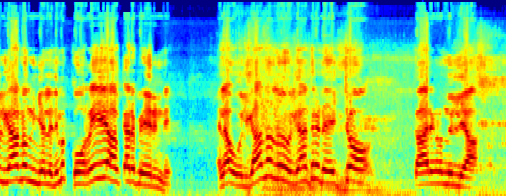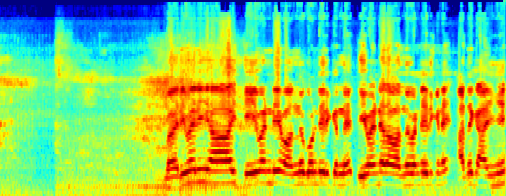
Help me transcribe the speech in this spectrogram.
ഉദ്ഘാടനം ഒന്നും ഇല്ലല്ലോ നിമ്മ കുറേ ആൾക്കാരെ പേരുണ്ട്. അല്ല ഉദ്ഘാടനം ഒന്നും ഉദ്ഘാടനത്തിന് ഡേറ്റോ കാര്യങ്ങളൊന്നും ഇല്ല. വരി വരിയായി തീവണ്ടി വന്നുകൊണ്ടിരിക്കുന്നത് തീവണ്ടി അതാ വന്നുകൊണ്ടിരിക്കണേ അത് കഴിഞ്ഞ്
